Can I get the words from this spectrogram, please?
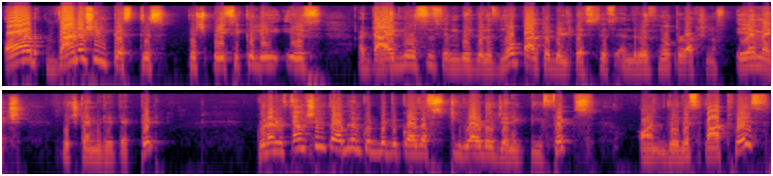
or vanishing testis, which basically is a diagnosis in which there is no palpable testis and there is no production of AMH which can be detected. Gonadal function problem could be because of steroidogenic defects on various pathways,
